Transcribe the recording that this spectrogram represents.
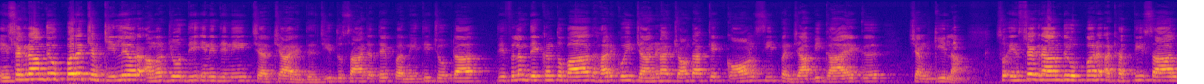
ਇੰਸਟਾਗ੍ਰam ਦੇ ਉੱਪਰ ਚਮਕੀਲੇ ਔਰ ਅਮਰਜੋਤ ਦੀ ਇਨੀ ਦਿਨੀ ਚਰਚਾ ਹੈ। ਦਿਲਜੀਤ ਦੁਸਾਂਝ ਅਤੇ ਪਰਨੀਤੀ ਚੋਪੜਾ ਦੀ ਫਿਲਮ ਦੇਖਣ ਤੋਂ ਬਾਅਦ ਹਰ ਕੋਈ ਜਾਣਨਾ ਚਾਹੁੰਦਾ ਕਿ ਕੌਣ ਸੀ ਪੰਜਾਬੀ ਗਾਇਕ ਚਮਕੀਲਾ। ਸੋ ਇੰਸਟਾਗ੍ਰam ਦੇ ਉੱਪਰ 38 ਸਾਲ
